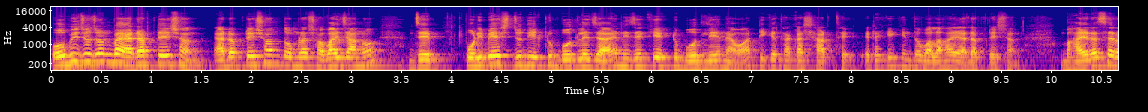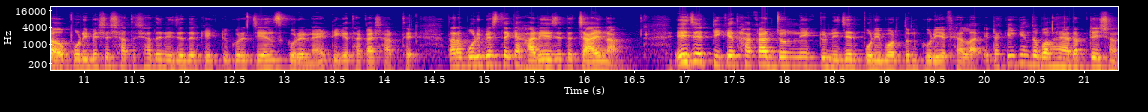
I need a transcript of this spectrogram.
অভিযোজন বা অ্যাডাপ্টেশন অ্যাডাপ্টেশন তোমরা সবাই জানো যে পরিবেশ যদি একটু বদলে যায়, নিজেকে একটু বদলিয়ে নেওয়া, টিকে থাকার স্বার্থে, এটাকে কিন্তু বলা হয় অ্যাডাপ্টেশন ভাইরাসেরাও পরিবেশের সাথে সাথে নিজেদেরকে একটু করে চেঞ্জ করে নেয়, টিকে থাকার স্বার্থে। তারা পরিবেশ থেকে হারিয়ে যেতে চায় না। এই যে টিকে থাকার জন্য একটু নিজের পরিবর্তন করিয়ে ফেলা, এটাকেই কিন্তু বলা হয় অ্যাডাপ্টেশন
